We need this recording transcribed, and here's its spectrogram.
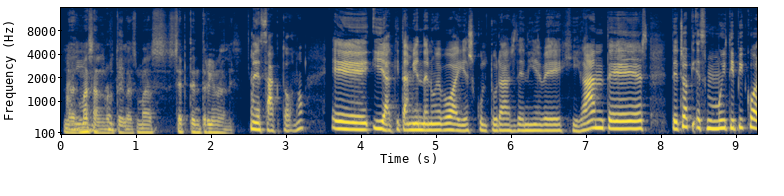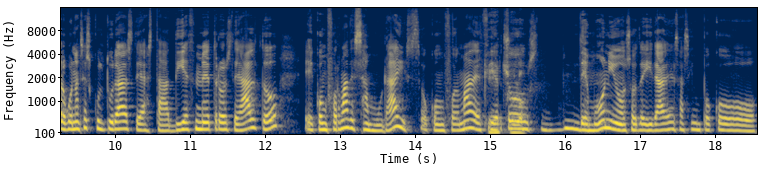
Las más al norte, las más septentrionales. Exacto, ¿no? Eh, y aquí también de nuevo hay esculturas de nieve gigantes. De hecho, es muy típico algunas esculturas de hasta 10 metros de alto eh, con forma de samuráis o con forma de ciertos demonios o deidades así un poco,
